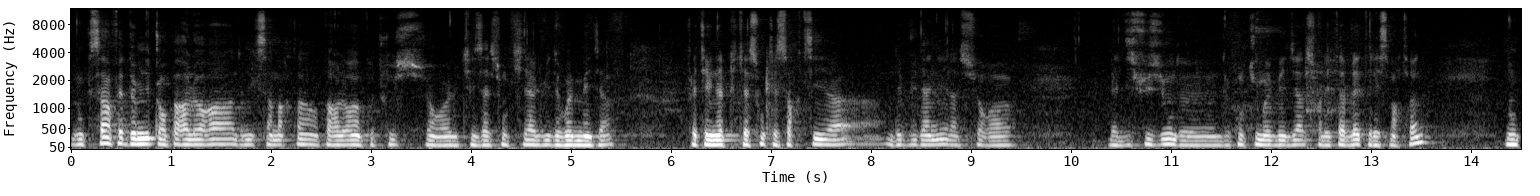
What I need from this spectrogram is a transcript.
Donc ça, en fait, Dominique en parlera, Dominique Saint-Martin en parlera un peu plus sur l'utilisation qu'il a, lui, de WebMedia. En fait, il y a une application qui est sortie en début d'année là, sur la diffusion de, contenu WebMedia sur les tablettes et les smartphones. Donc,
